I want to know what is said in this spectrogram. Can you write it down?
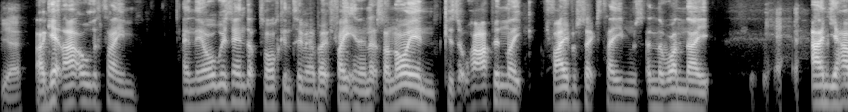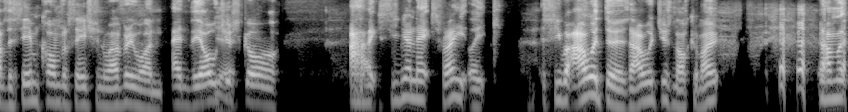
yeah, I get that all the time, and they always end up talking to me about fighting, and it's annoying because it will happen like five or six times in the one night, and you have the same conversation with everyone, and they all Yeah. just go, "I like seen your next fight." Like, see what I would do is I would just knock him out. I'm like,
